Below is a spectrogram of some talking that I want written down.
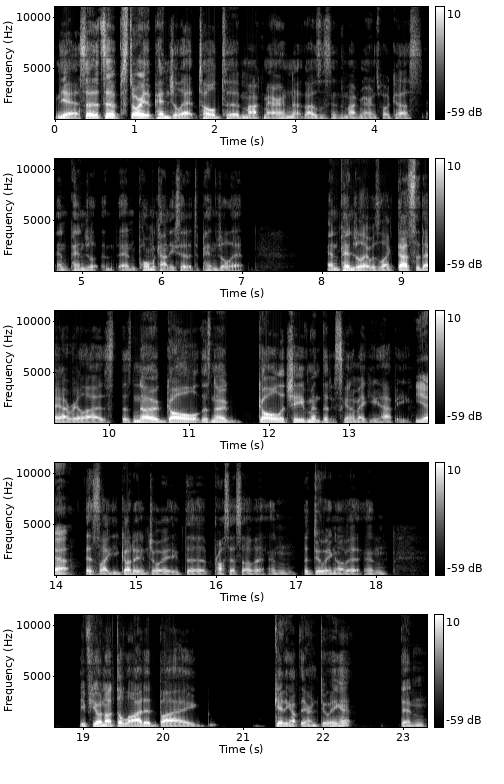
Yeah, so that's a story that Penn told to Mark Maron. I was listening to Mark Maron's podcast, and Penn and Paul McCartney said it to Penn and Penn was like, "That's the day I realized there's no goal, there's no goal achievement that's going to make you happy. yeah It's like you got to enjoy the process of it and the doing of it, and if you're not delighted by getting up there and doing it, then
